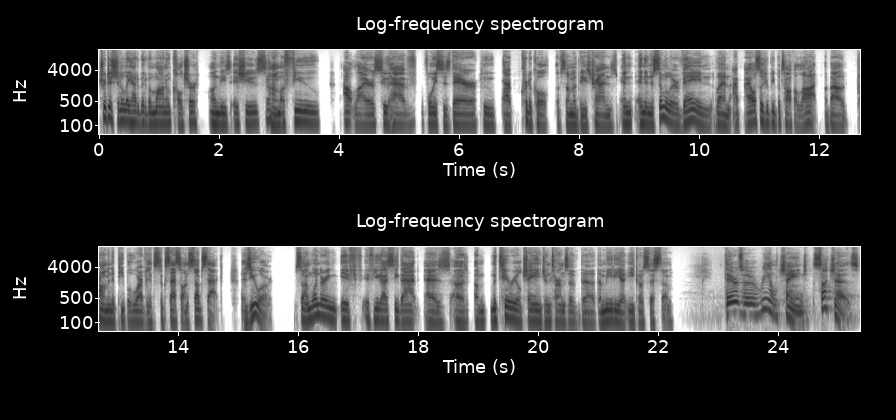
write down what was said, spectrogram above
traditionally had a bit of a monoculture on these issues. Mm-hmm. Um, a few outliers who have voices there who are critical of some of these trends. And, and in a similar vein, Glenn, I, I also hear people talk a lot about prominent people who are having success on Substack, as you are. So I'm wondering if if you guys see that as a, a material change in terms of the, the media ecosystem. There's a real change, such as,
